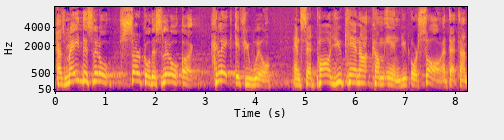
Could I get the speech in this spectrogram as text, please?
has made this little circle, this little uh, clique, if you will, and said, Paul, you cannot come in, you, or Saul at that time,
